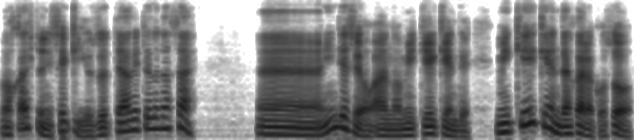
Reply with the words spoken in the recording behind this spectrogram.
若い人に席譲ってあげてください。えー、いいんですよ。あの、未経験で。未経験だからこそ、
